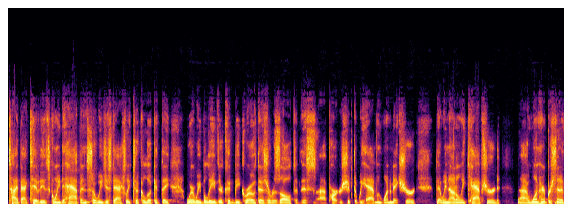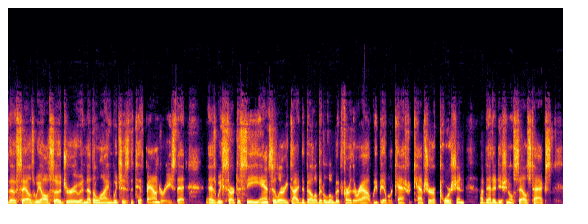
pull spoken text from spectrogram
type activity that's going to happen. So we just actually took a look at the where we believe there could be growth as a result of this uh, partnership that we have. We want to make sure that we not only captured uh, 100% of those sales. We also drew another line, which is the TIF boundaries, that as we start to see ancillary type develop development a little bit further out, we'd be able to cash, capture a portion of that additional sales tax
